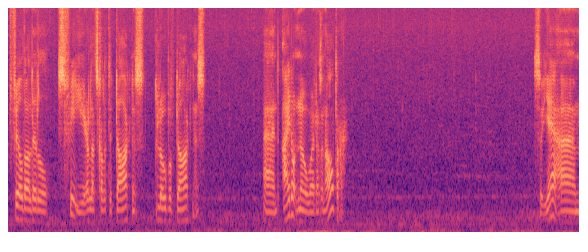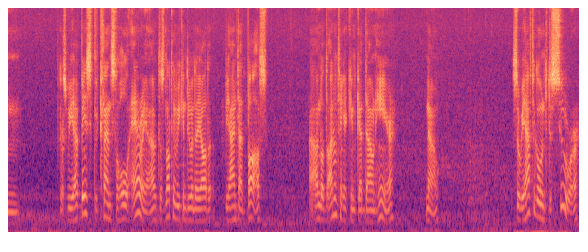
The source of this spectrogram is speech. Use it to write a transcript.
filled our little sphere. Let's call it the darkness globe of darkness. And I don't know where there's an altar. So yeah, um, because we have basically cleansed the whole area. There's nothing we can do in the other behind that boss. I'm not. I don't think I can get down here. No. So we have to go into the sewer.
